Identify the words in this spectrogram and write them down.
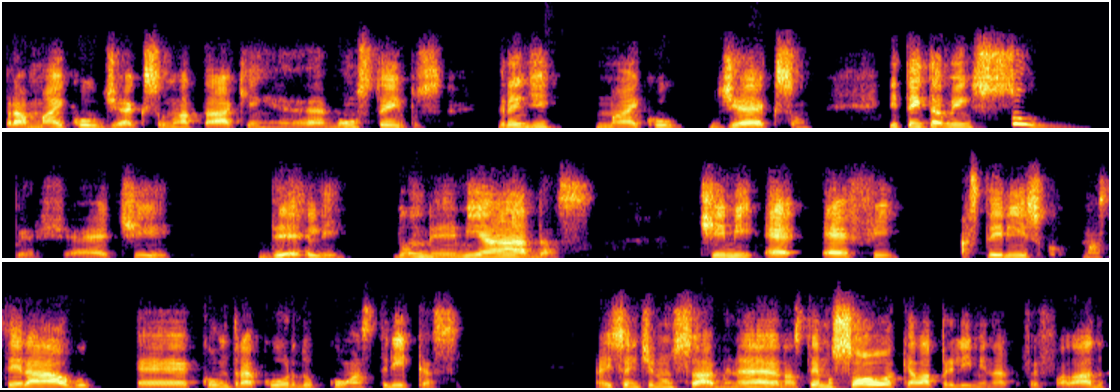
para Michael Jackson no ataque, hein? É, bons tempos. Grande Michael Jackson. E tem também superchat dele, do Nemiadas. Time é F asterisco, mas terá algo é, contra acordo com as tricas? Isso a gente não sabe, né? Nós temos só aquela preliminar que foi falado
